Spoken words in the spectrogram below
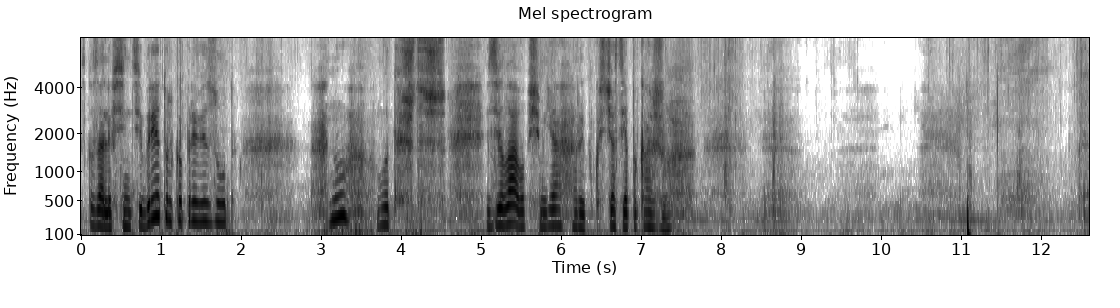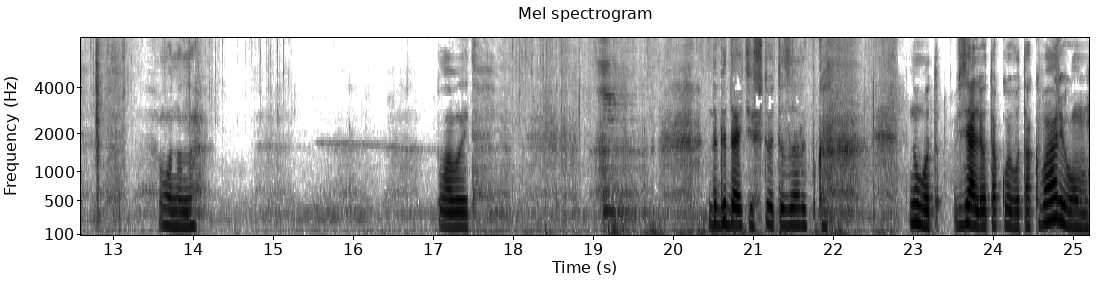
Сказали, в сентябре только привезут. Ну, вот взяла, в общем, я рыбку. Сейчас я покажу. Вон она плавает. Догадайтесь, что это за рыбка. Ну вот, взяли вот такой вот аквариум.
